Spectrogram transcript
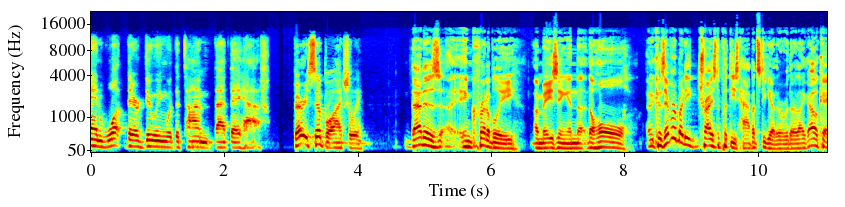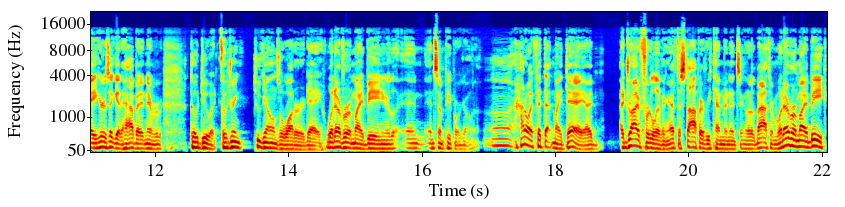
and what they're doing with the time that they have. Very simple, actually. That is uh, incredibly amazing. And the, the whole because everybody tries to put these habits together where they're like, okay, here's a good habit, and never go do it. Go drink two gallons of water a day, whatever it might be. And you're and, and some people are going, uh, how do I fit that in my day? I I drive for a living. I have to stop every ten minutes and go to the bathroom, whatever it might be.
